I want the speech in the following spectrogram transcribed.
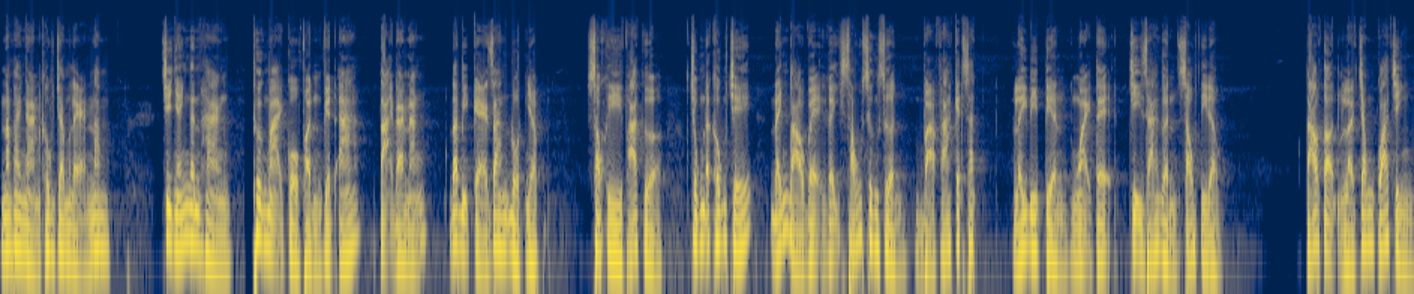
năm 2005, chi nhánh ngân hàng thương mại cổ phần Việt Á tại Đà Nẵng đã bị kẻ gian đột nhập. Sau khi phá cửa, chúng đã khống chế, đánh bảo vệ gãy sáu xương sườn và phá kết sắt, lấy đi tiền ngoại tệ trị giá gần 6 tỷ đồng. Táo tận là trong quá trình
